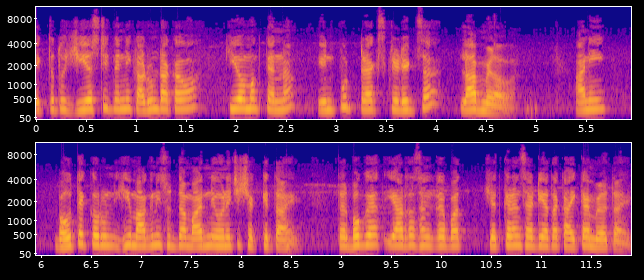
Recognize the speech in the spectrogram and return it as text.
एक तर तो जी एस टी त्यांनी काढून टाकावा किंवा मग त्यांना इनपुट टॅक्स क्रेडिटचा लाभ मिळावा. आणि बहुतेक करून ही मागणीसुद्धा मान्य होण्याची शक्यता आहे. तर बघूयात या अर्थसंकल्पात शेतकऱ्यांसाठी आता काय काय मिळत आहे.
